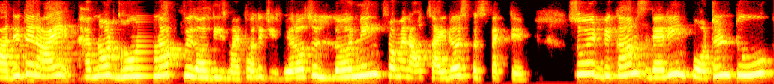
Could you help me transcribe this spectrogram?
Adittya and I have not grown up with all these mythologies. We are also learning from an outsider's perspective. So it becomes very important to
